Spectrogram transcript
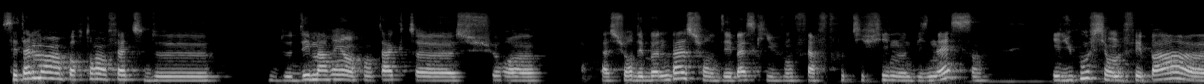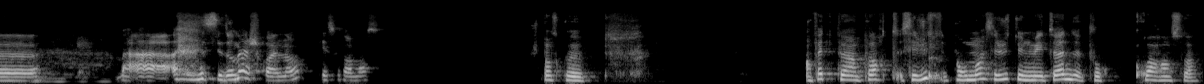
c'est tellement important en fait de, démarrer un contact euh, sur, bah, sur des bonnes bases, sur des bases qui vont faire fructifier notre business. Et du coup, si on ne le fait pas, bah, c'est dommage, quoi, non? Qu'est-ce que tu en penses? Je pense que en fait, peu importe. C'est juste, pour moi, c'est juste une méthode pour croire en soi.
